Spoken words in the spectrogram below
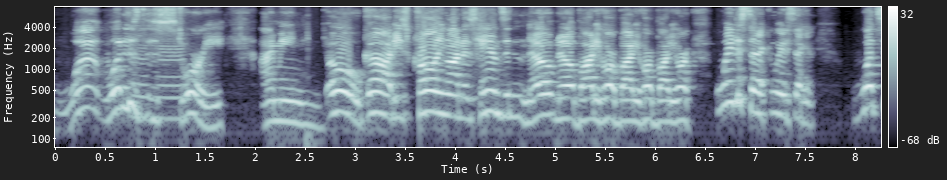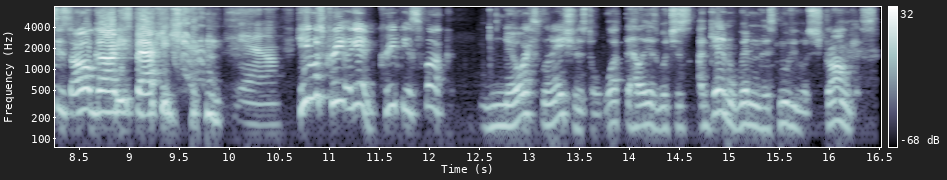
What what is this Mhm. story? I mean, oh god, he's crawling on his hands and no, no, body horror, body horror, body horror. Wait a second, wait a second. What's his? Oh god, he's back again. yeah he was creepy again, creepy as fuck. No explanation as to what the hell he is, which is again when this movie was strongest,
